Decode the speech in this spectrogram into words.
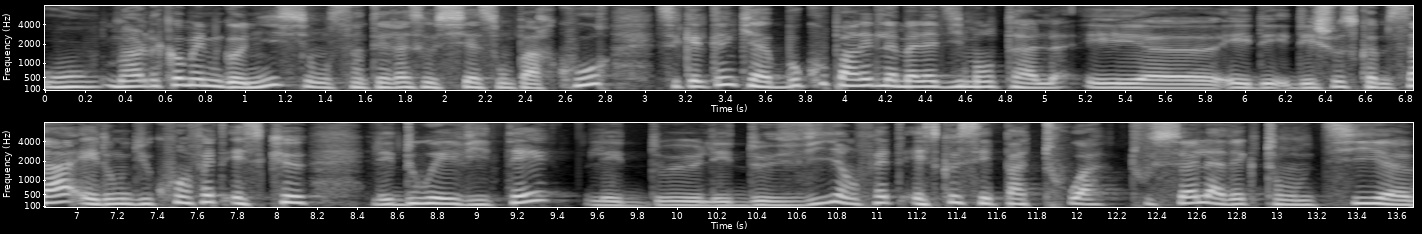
où Marco Mengoni, si on s'intéresse aussi à son parcours, c'est quelqu'un qui a beaucoup parlé de la maladie mentale et, euh, des, choses comme ça. Et donc du coup, en fait, est-ce que les deux évités, les deux, les deux vies, en fait, est-ce que c'est pas toi tout seul avec ton petit... euh,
